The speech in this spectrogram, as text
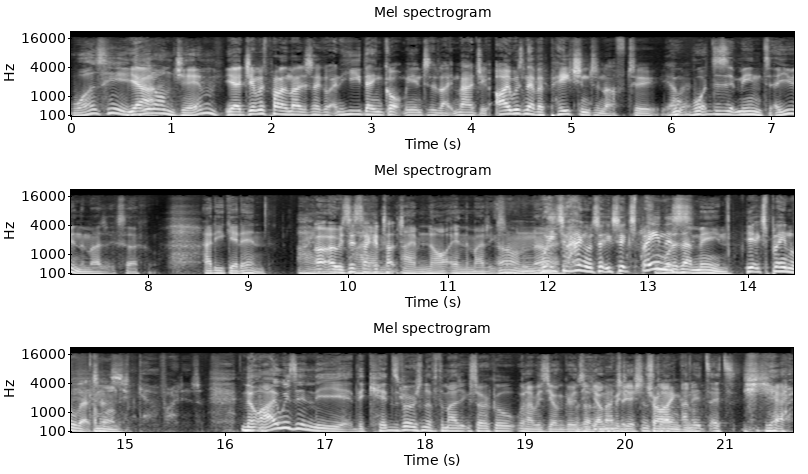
Was he? Yeah. Good on Jim. Yeah, Jim was part of the Magic Circle, and he then got me into like magic. I was never patient enough to. Yeah, Wh- man. what does it mean? To, are you in the magic circle? How do you get in? Oh, oh, is this like a touch- I am not in the magic oh, circle. Oh no! Wait, so hang on. So, so explain what this. does that mean? Yeah, explain all that. Come to on. us. Didn't get invited. No, I was in the the kids version of the Magic Circle when I was younger, the that the Young Magic Magicians Triangle? Club, and it's it's yeah.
